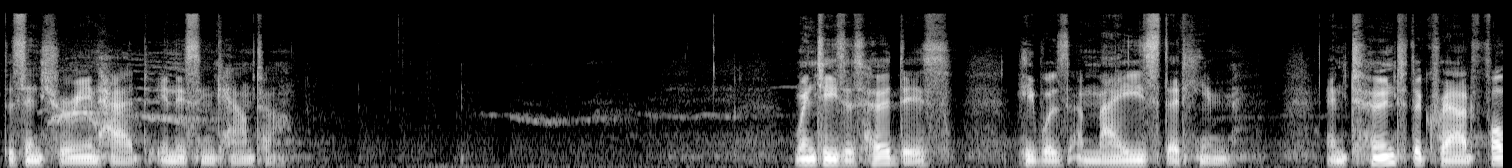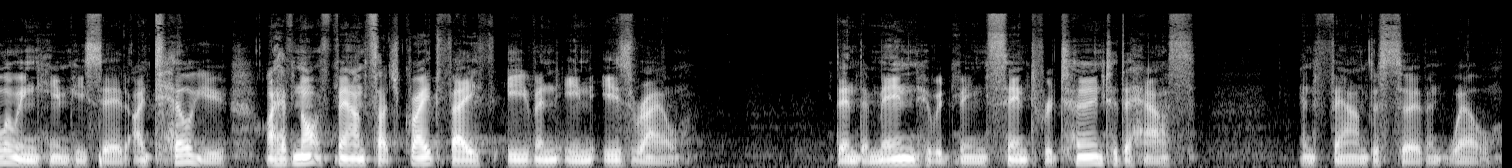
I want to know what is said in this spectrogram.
the centurion had in this encounter? When Jesus heard this, he was amazed at him and turned to the crowd following him. He said, I tell you, I have not found such great faith even in Israel. Then the men who had been sent returned to the house and found the servant well.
